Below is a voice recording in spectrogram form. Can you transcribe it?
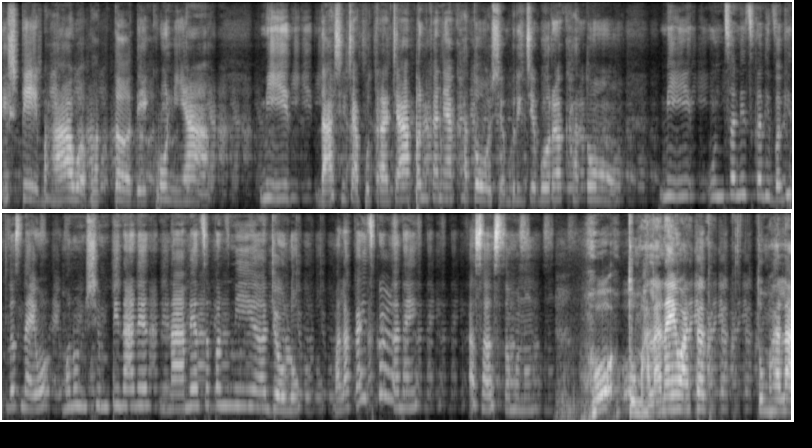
तिष्ठे भाव भक्त देखोन या मी दाशीच्या पुत्राच्या पण कन्या खातो शबरीचे बोर खातो. मी उंच नीच कधी बघितलंच नाही हो. म्हणून शिंपी नाणे नाम्याचं पण मी जेवलो. मला काहीच कळलं नाही. असं असतं म्हणून. हो तुम्हाला नाही वाटत? तुम्हाला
